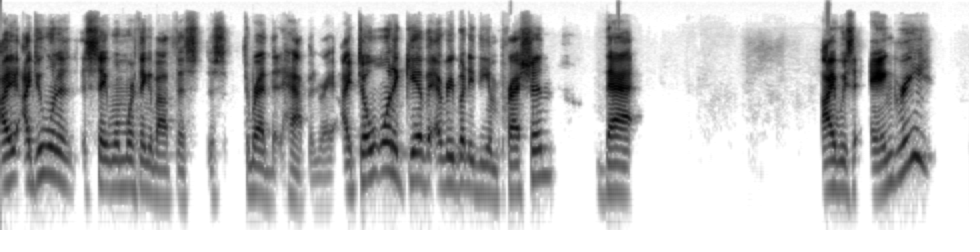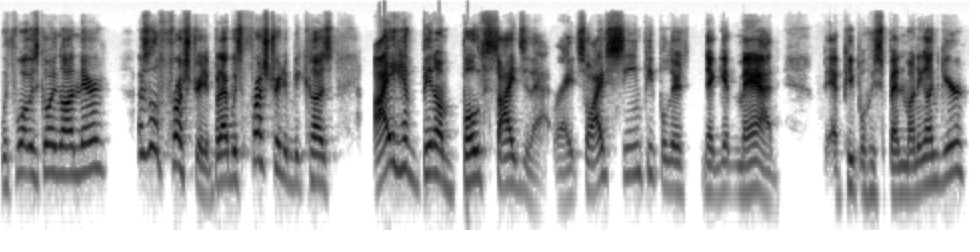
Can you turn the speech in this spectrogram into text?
I, I do want to say one more thing about this this thread that happened, right? I don't want to give everybody the impression that I was angry with what was going on there. I was a little frustrated, but I was frustrated because I have been on both sides of that, right? So I've seen people that, that get mad at people who spend money on gear,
